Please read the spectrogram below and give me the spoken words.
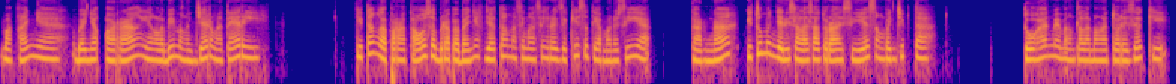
Makanya, banyak orang yang lebih mengejar materi. Kita nggak pernah tahu seberapa banyak jatah masing-masing rezeki setiap manusia. Karena itu menjadi salah satu rahasia sang pencipta. Tuhan memang telah mengatur rezeki.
